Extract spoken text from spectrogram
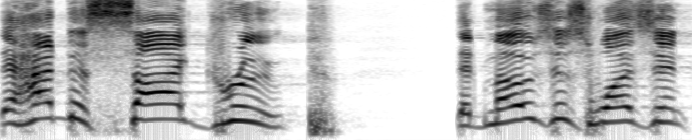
They had this side group that Moses wasn't,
